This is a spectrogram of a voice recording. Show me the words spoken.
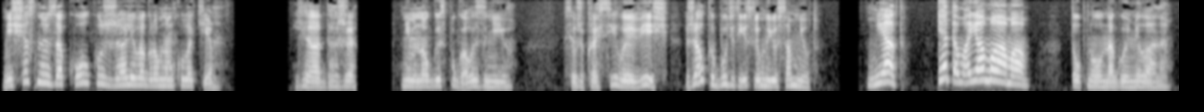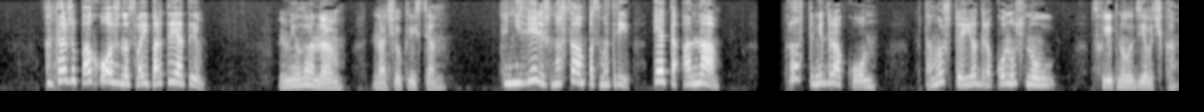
Несчастную заколку сжали в огромном кулаке. Я даже немного испугалась за нее. Все же красивая вещь, жалко будет, если он ее сомнет. «Нет, это моя мама!» — топнула ногой Милана. «Она же похожа на свои портреты!» «Милана», — начал Кристиан. «Ты не веришь, но сам посмотри, это она! Просто не дракон, потому что ее дракон уснул», — схлипнула девочка.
